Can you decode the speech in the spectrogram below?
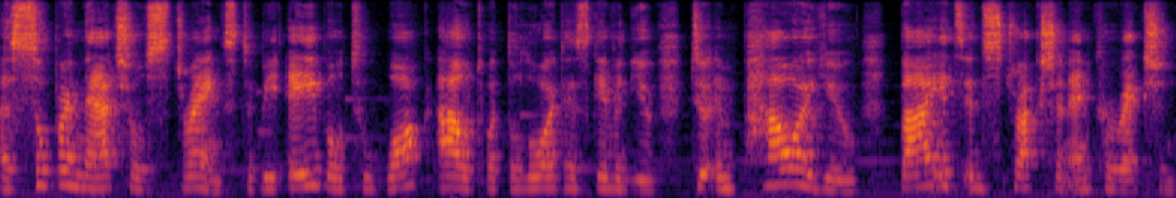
a supernatural strength to be able to walk out what the Lord has given you, to empower you by its instruction and correction,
